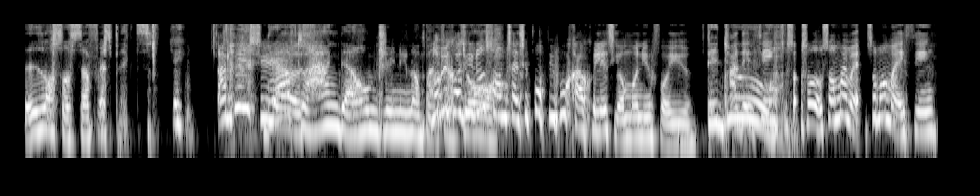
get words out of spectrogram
loss of self-respect. I'm being serious. They have to hang their home training up. No, at the because you know sometimes people people calculate your money for you. They do. And they think so, so someone might, someone might think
